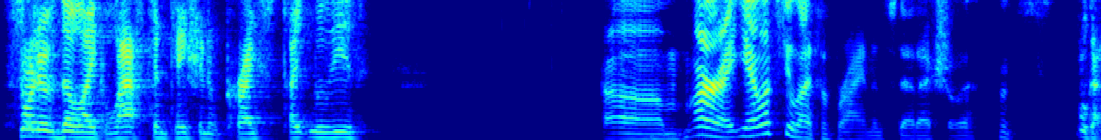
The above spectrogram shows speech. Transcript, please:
sort of the like Last Temptation of Christ type movies. Um. All right. Yeah. Let's do Life of Brian instead. Actually, let's. Okay.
